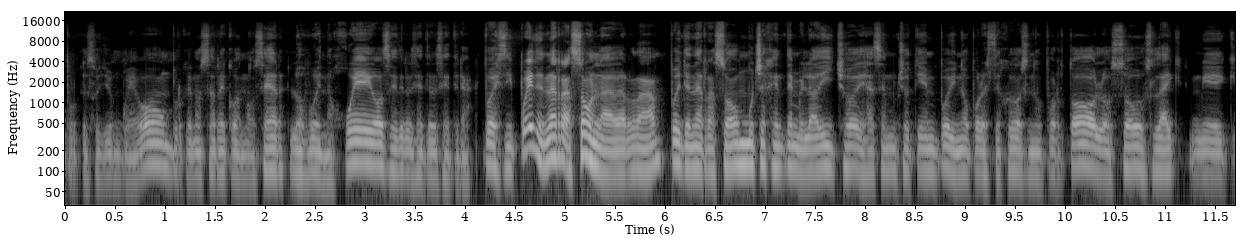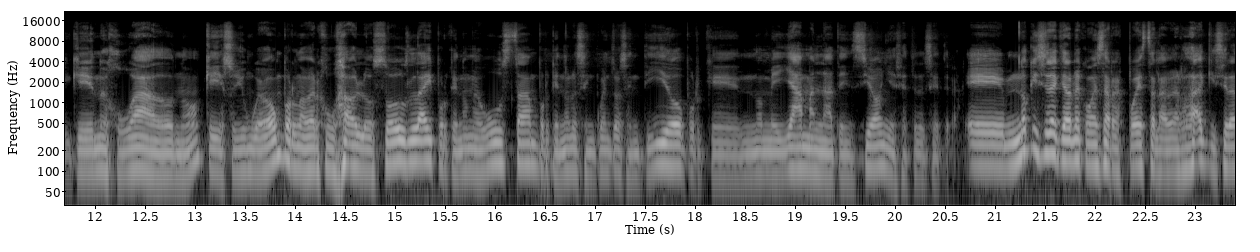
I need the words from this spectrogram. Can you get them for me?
porque soy un huevón, porque no sé reconocer los buenos juegos, etcétera, etcétera, etcétera. Pues sí, pueden tener razón, la verdad. Pueden tener razón, mucha gente me lo ha dicho desde hace mucho tiempo y no por este juego, sino por todos los Souls-like que, que no he jugado, ¿no? Que soy un huevón por no haber jugado los Souls-like, porque no me gustan, porque no les encuentro sentido, porque no me llaman la atención y etcétera, etcétera. Eh, no quisiera quedarme con esa respuesta, la verdad. Quisiera,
